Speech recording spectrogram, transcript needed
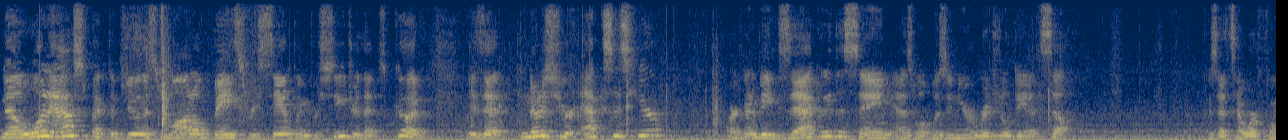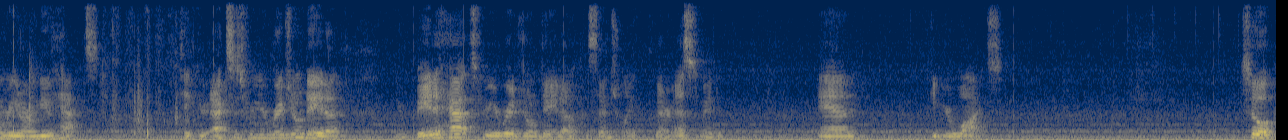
Now, one aspect of doing this model-based resampling procedure that's good is that notice your x's here are going to be exactly the same as what was in your original data itself. Because that's how we're forming our mu hats. Take your x's from your original data, your beta hats from your original data, essentially, that are estimated, and get your y's. So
